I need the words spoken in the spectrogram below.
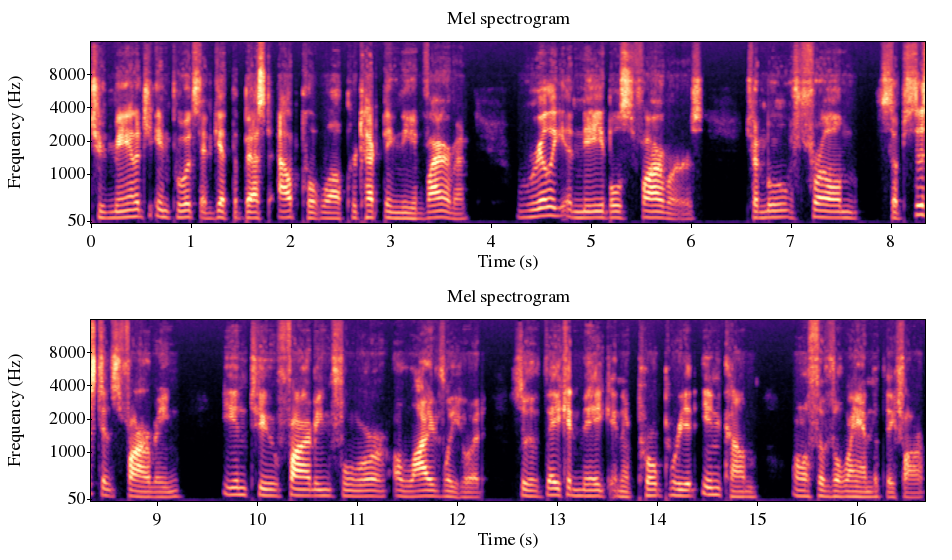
to manage inputs and get the best output while protecting the environment really enables farmers to move from subsistence farming into farming for a livelihood so that they can make an appropriate income off of the land that they farm.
